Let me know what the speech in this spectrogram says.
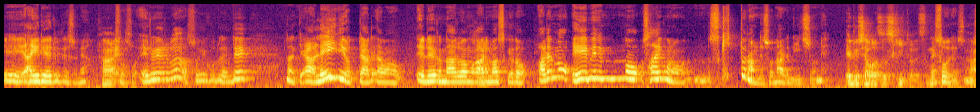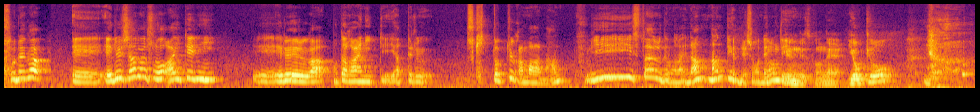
えー、LL ですね、はい。そうそう。LL はそういうことで。でなんだっけあレイディオってあの LL のアルバムがありますけど、あれの A 面の最後のスキットなんでしょうねあれね一応ね。 El Shabazz スキットですね。そうですね、はい。それが、えー El Shabazz を相手に、えー LL がお互いにってやってるスキットっていうかまあなんフリースタイルでもないなんなんて言うんでしょうねっていう。なんて言うんですかね。余興？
